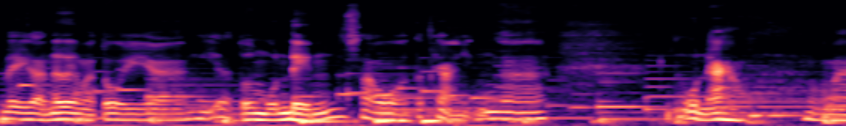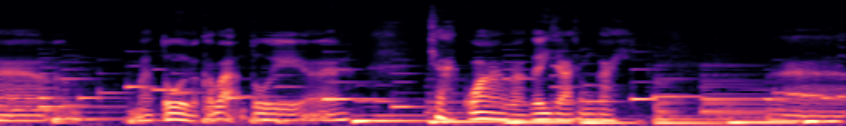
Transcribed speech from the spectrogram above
đây là nơi mà tôi uh, nghĩ là tôi muốn đến sau tất cả những uh, những ồn ào mà mà tôi và các bạn tôi uh, trải qua và gây ra trong ngày. Và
